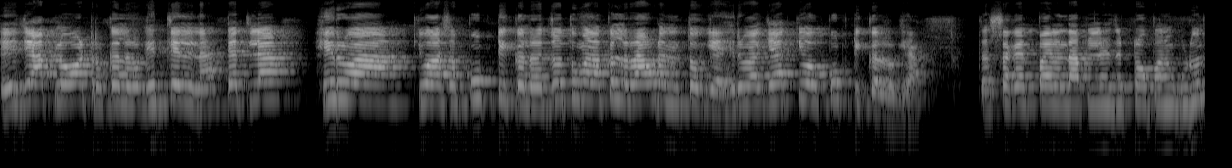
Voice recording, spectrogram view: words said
हे जे आपलं वॉटर कलर घेतलेले ना त्यातला हिरवा किंवा असं पोपटी कलर जो तुम्हाला कलर आवडेल ना तो घ्या. हिरवा घ्या किंवा पोपटी कलर घ्या. तर सगळ्यात पहिल्यांदा आपल्याला ह्याचं टोपण उघडून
